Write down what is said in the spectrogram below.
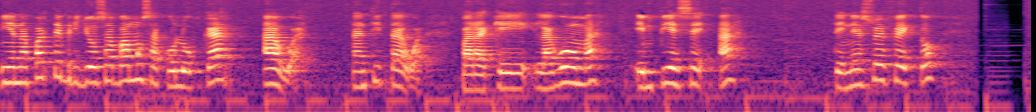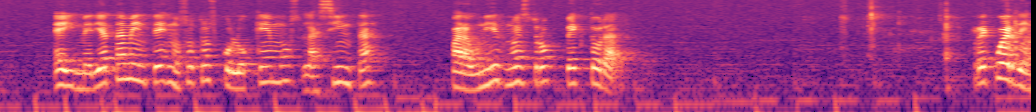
y en la parte brillosa vamos a colocar agua tantita agua para que la goma empiece a tener su efecto e inmediatamente nosotros coloquemos la cinta para unir nuestro pectoral. Recuerden,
